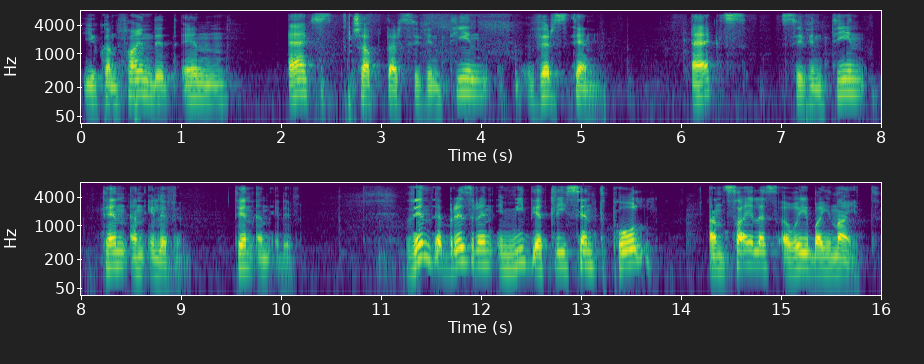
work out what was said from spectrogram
you can find it in Acts chapter 17 verse 10. Acts 17 10 and 11. 10 and 11. Then the brethren immediately sent Paul and Silas away by night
